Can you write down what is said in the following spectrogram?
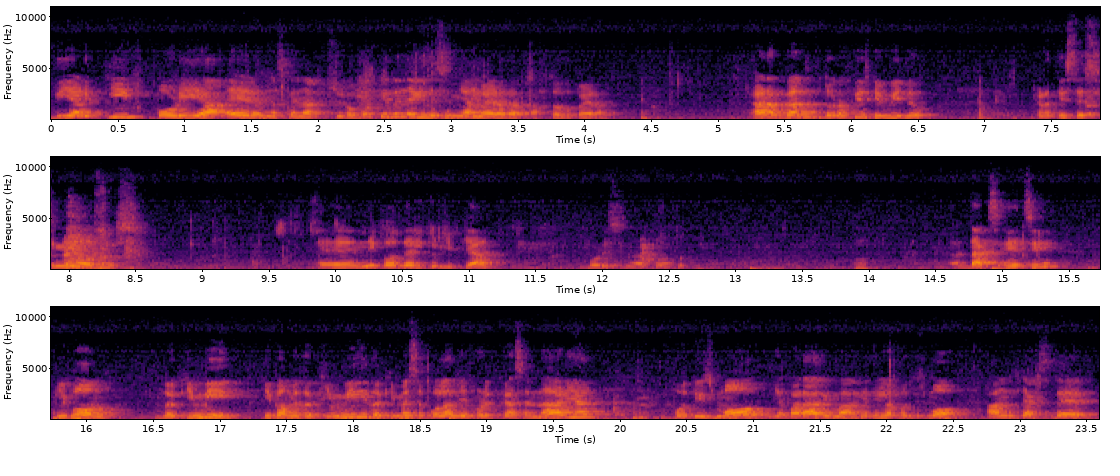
διαρκή πορεία έρευνας και ανάπτυξης ρομπότ και δεν έγινε σε μια μέρα αυτό εδώ πέρα. Άρα βγάλετε φωτογραφίες και βίντεο. Κρατήστε σημειώσεις. Ε, Νίκο δεν λειτουργεί πια. Μπορείς να το... Εντάξει, έτσι. Λοιπόν, δοκιμή. Είπαμε δοκιμή, δοκιμές σε πολλά διαφορετικά σενάρια. Φωτισμό, για παράδειγμα, γιατί λέω φωτισμό; Αν φτιάξετε,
